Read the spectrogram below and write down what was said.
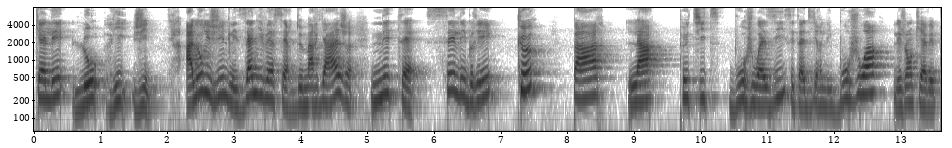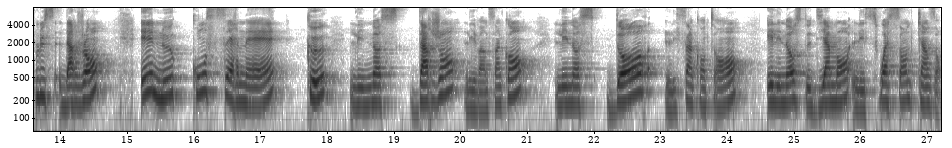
Quelle est l'origine? À l'origine, les anniversaires de mariage n'étaient célébrés que par la petite bourgeoisie, c'est-à-dire les bourgeois, les gens qui avaient plus d'argent, et ne concernaient que les noces d'argent, les 25 ans, les noces d'or, les 50 ans, et les noces de diamant, les 75 ans.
